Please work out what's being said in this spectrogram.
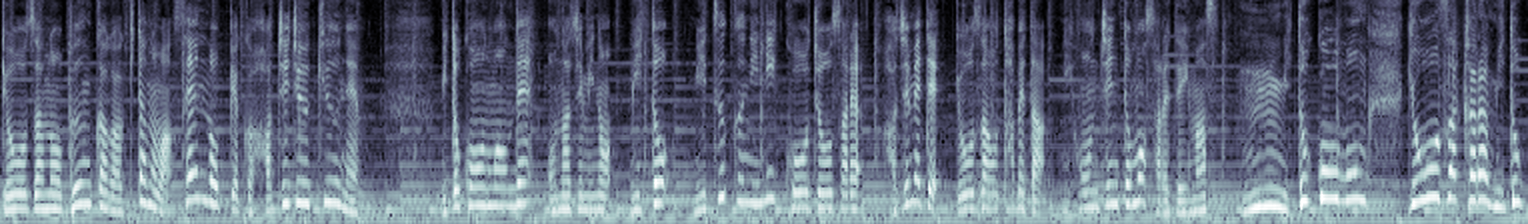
餃子の文化が来たのは1689年。水戸黄門でおなじみの水戸光国に登場され初めて餃子を食べた日本人ともされています。うん水戸黄門。餃子から水戸黄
